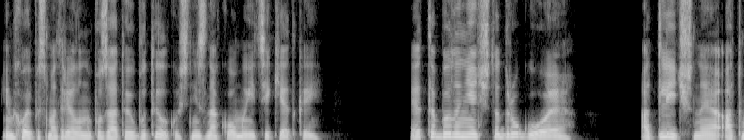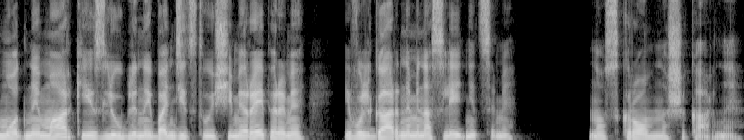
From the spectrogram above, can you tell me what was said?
Инхой посмотрела на пузатую бутылку с незнакомой этикеткой. Это было нечто другое, отличное от модной марки, излюбленной бандитствующими рэперами и вульгарными наследницами, но скромно шикарное.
